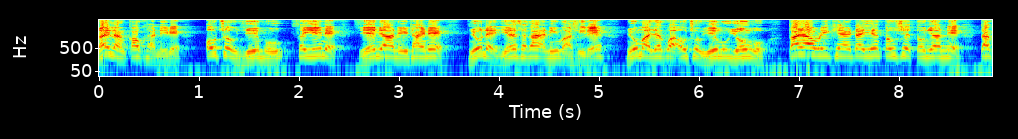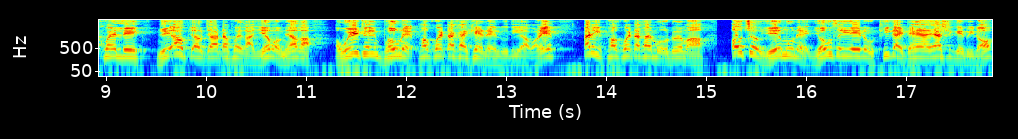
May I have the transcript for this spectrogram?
လိုက်လံကောက်ခံနေတဲ့အုပ်ချုပ်ရေးမှုစည်ရင်းနဲ့ရဲများနေထိုင်တဲ့မြို့နယ်ရဲစခန်းအနီးမှာရှိတဲ့မြို့မှာရက်ကွက်အုပ်ချုပ်ရေးမှုရုံးကိုတာယာဝတီခရိုင်တပ်ရင်း3839နဲ့တပ်ခွဲလေးမြေအောက်ပြောက်ကြားတပ်ဖွဲ့ကရဲဘော်များကအဝေးထိန်ဘုံနဲ့ဖောက်ခွဲတိုက်ခိုက်ခဲ့တယ်လို့သိရပါတယ်။အဲ့ဒီဖောက်ခွဲတိုက်ခိုက်မှုအတွင်းမှာအုပ်ချုပ်ရေးမှုနဲ့ရုံးစည်ရေးတို့ထိခိုက်ဒဏ်ရာရရှိခဲ့ပြီးတော့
